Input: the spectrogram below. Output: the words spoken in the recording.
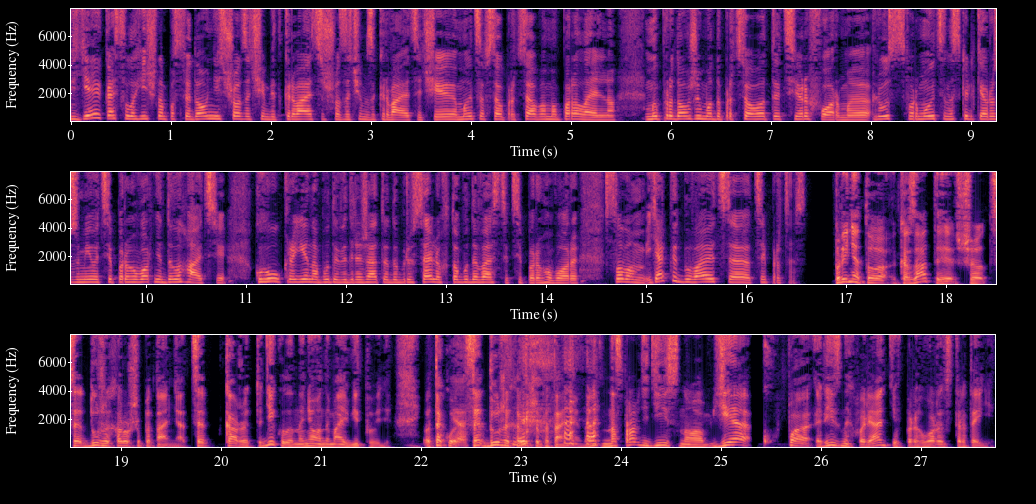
є якась логічна послідовність, що за чим відкривається, що за чим закривається? Чи ми це все опрацьовуємо паралельно? Ми продовжуємо допрацьовувати ці реформи. Плюс формуються, наскільки я розумію, ці переговорні делегації. Кого Україна буде відряджати до Брюсселю? Хто буде вести ці переговори? Словом, як відбувається цей процес? Прийнято казати, що це дуже хороше питання. Це кажуть тоді, коли на нього немає відповіді. Отак, от, це дуже хороше питання. Да? Насправді дійсно є купа різних варіантів переговорних стратегій.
